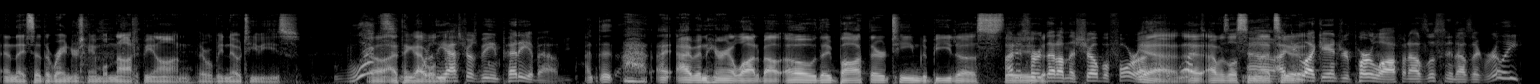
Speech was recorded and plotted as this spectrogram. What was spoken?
and they said the Rangers game will not be on. There will be no TVs. What? Uh, I think what I will. Are the Astros being petty about? I, have been hearing a lot about. Oh, they bought their team to beat us. They, I just heard that on the show before. Yeah, I, I, was listening to that too. I do like Andrew Perloff, and I was listening. I was like, really?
